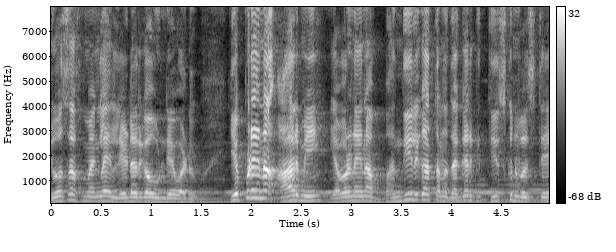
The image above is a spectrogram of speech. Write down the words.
జోసెఫ్ మెంగ్లే లీడర్గా ఉండేవాడు. ఎప్పుడైనా ఆర్మీ ఎవరినైనా బందీలుగా తన దగ్గరికి తీసుకుని వస్తే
